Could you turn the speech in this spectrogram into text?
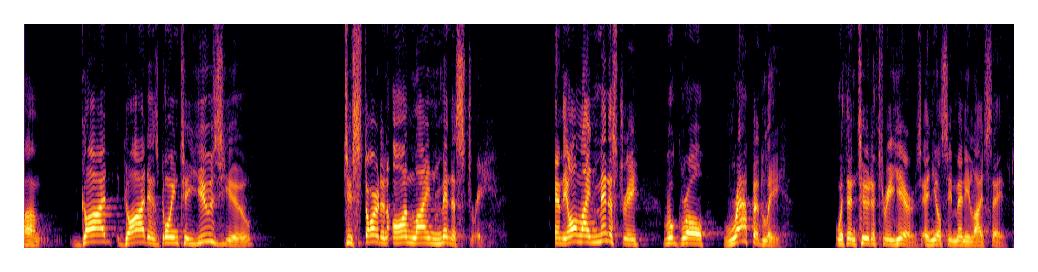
Um, God, God is going to use you to start an online ministry. And the online ministry will grow rapidly within two to three years, and you'll see many lives saved.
